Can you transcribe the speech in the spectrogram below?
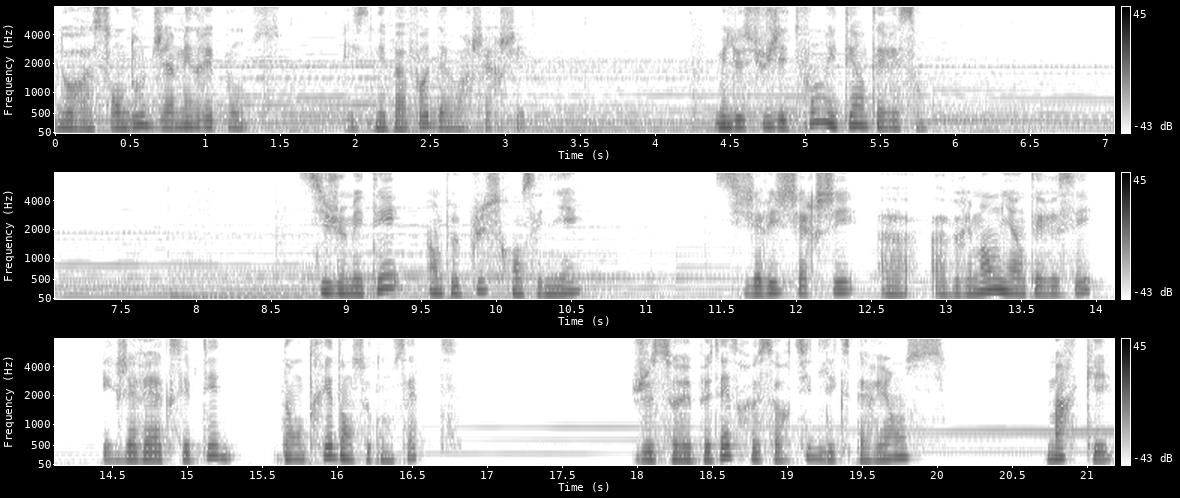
n'aura sans doute jamais de réponse, et ce n'est pas faute d'avoir cherché. Mais le sujet de fond était intéressant. Si je m'étais un peu plus renseignée, si j'avais cherché à, vraiment m'y intéresser et que j'avais accepté d'entrer dans ce concept, je serais peut-être ressortie de l'expérience marquée,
